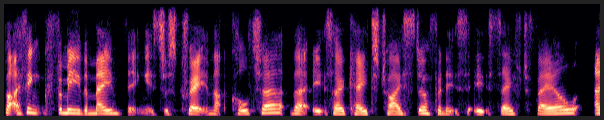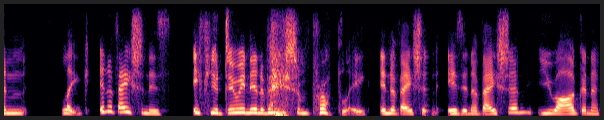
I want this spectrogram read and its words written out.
But i think for me the main thing is just creating that culture that it's okay to try stuff and it's it's safe to fail. And like innovation is if you're doing innovation properly, innovation is innovation. You are going to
